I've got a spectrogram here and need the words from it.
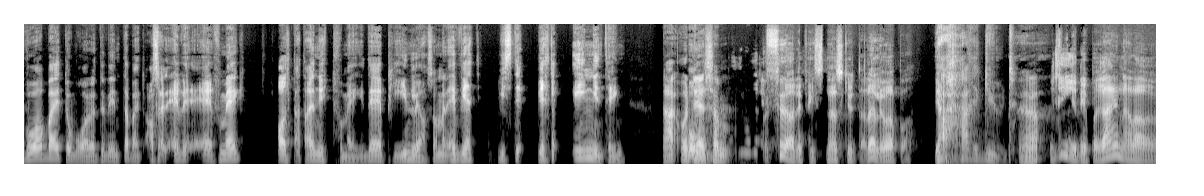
vårbeiteområdet til vinterbeite Altså, jeg, jeg, for meg Alt dette er nytt for meg. Det er pinlig, altså. Men jeg vet visste virkelig ingenting. Nei, og om- det som Før de fikk snøscooter, det lurer jeg på. Ja, herregud. ja, Rir de på rein, eller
